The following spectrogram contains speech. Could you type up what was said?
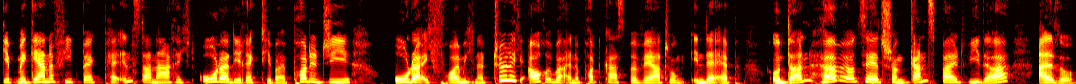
Gebt mir gerne Feedback per Insta-Nachricht oder direkt hier bei Podigy oder ich freue mich natürlich auch über eine Podcast-Bewertung in der App. Und dann hören wir uns ja jetzt schon ganz bald wieder. Also,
